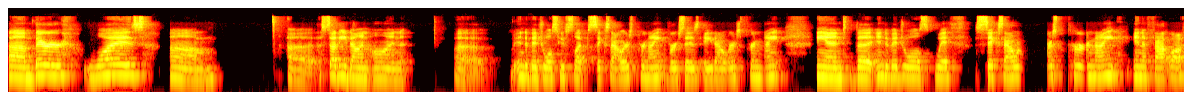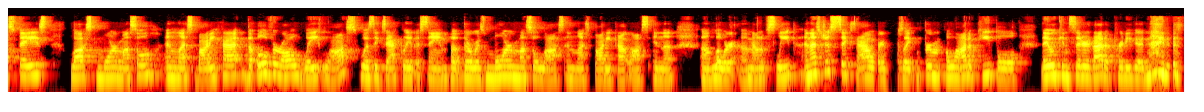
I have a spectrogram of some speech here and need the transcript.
Um, there was um, a study done on uh, individuals who slept six hours per night versus eight hours per night. And the individuals with six hours per night in a fat loss phase lost more muscle and less body fat. The overall weight loss was exactly the same, but there was more muscle loss and less body fat loss in the uh, lower amount of sleep. And that's just six hours. Like for a lot of people, they would consider that a pretty good night of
